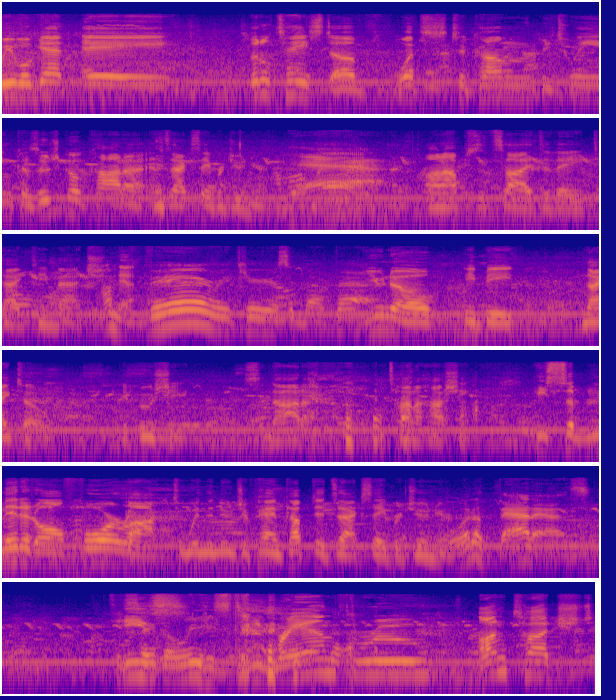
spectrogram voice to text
we will get a little taste of what's to come between Kazuchika Okada and Zack Sabre Jr. Yeah. on opposite sides of a tag team match. I'm very curious about that. You know he beat Naito, Ibushi, Sanada, and Tanahashi. He submitted all four Rock to win the New Japan Cup, did Zack Sabre Jr. What a badass. To He's, say the least. he ran through untouched,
